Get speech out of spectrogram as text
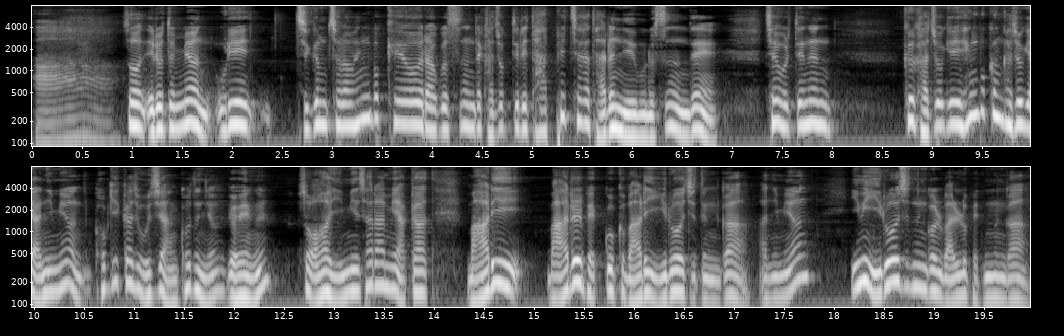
아, 그래서 예를 들면 우리 지금처럼 행복해요라고 쓰는데 가족들이 다 필체가 다른 이름으로 쓰는데 제가 볼 때는 그 가족이 행복한 가족이 아니면 거기까지 오지 않거든요 여행을 그래서 아 이미 사람이 아까 말이 말을 뱉고 그 말이 이루어지든가 아니면 이미 이루어지는 걸 말로 뱉는가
